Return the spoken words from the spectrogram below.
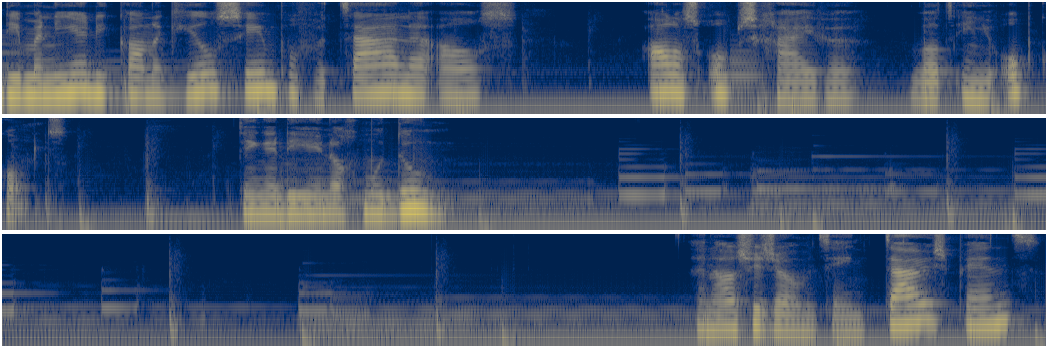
die manier die kan ik heel simpel vertalen als alles opschrijven wat in je opkomt. Dingen die je nog moet doen. En als je zo meteen thuis bent,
